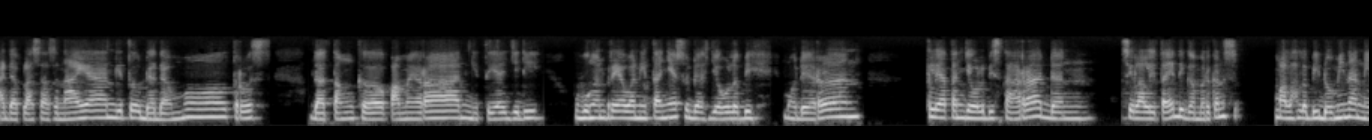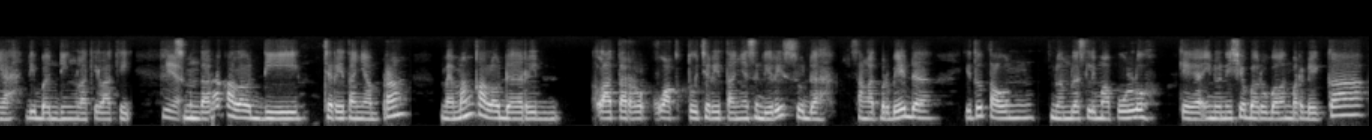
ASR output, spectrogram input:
Ada Plaza Senayan gitu, udah ada mall, terus datang ke pameran gitu ya. Jadi hubungan pria wanitanya sudah jauh lebih modern, kelihatan jauh lebih setara dan si Lalitanya digambarkan malah lebih dominan ya dibanding laki-laki. Yeah. Sementara kalau di ceritanya Pram, memang kalau dari latar waktu ceritanya sendiri sudah sangat berbeda. Itu tahun 1950, kayak Indonesia baru banget merdeka,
